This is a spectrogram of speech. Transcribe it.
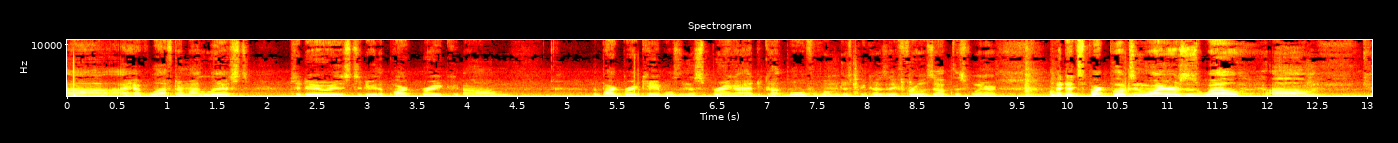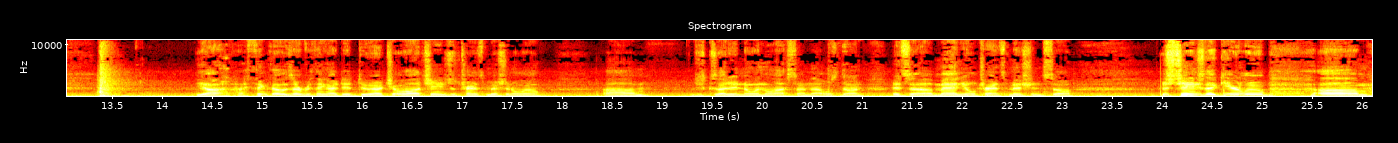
uh, I have left on my list to do is to do the park brake, um, the park brake cables in the spring. I had to cut both of them just because they froze up this winter. I did spark plugs and wires as well. Um, yeah, I think that was everything I did to it. I, ch well, I changed the transmission oil. Um, just because I didn't know when the last time that was done. It's a manual transmission, so just changed that gear lube. Um,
